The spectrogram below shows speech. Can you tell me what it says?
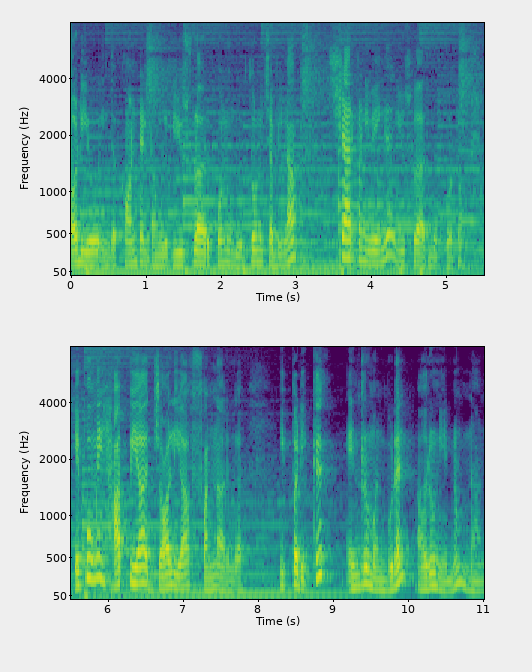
ஆடியோ இந்த கான்டென்ட் அவங்களுக்கு யூஸ்ஃபுல்லாக இருக்கும்னு உங்களுக்கு தோணுச்சு அப்படின்னா ஷேர் பண்ணி வைங்க. யூஸ்ஃபுல்லாக இருந்து போட்டோம் எப்போவுமே ஹாப்பியாக ஜாலியாக ஃபன்னாக இருங்க. இப்படிக்கு என்றும் அன்புடன் அருண் என்னும் நான்.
